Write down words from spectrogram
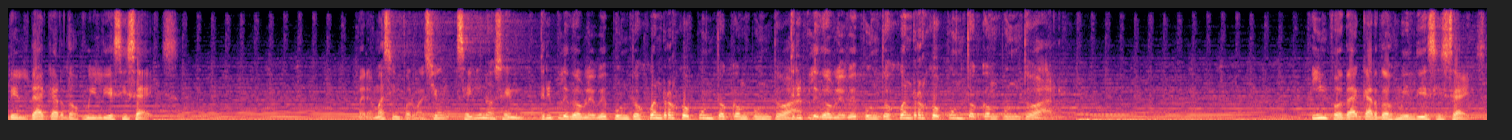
del Dakar 2016. Para más información, seguimos en www.juanrojo.com.ar www.juanrojo.com.ar Info Dakar 2016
